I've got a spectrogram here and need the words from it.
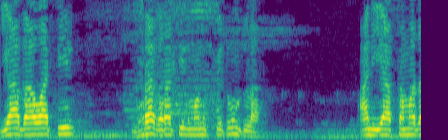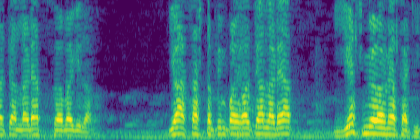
या गावातील घराघरातील माणूस पेटून उठला आणि या समाजाच्या लढ्यात सहभागी झाला. या साष्ट पिंपळगावच्या लढ्यात यश मिळवण्यासाठी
